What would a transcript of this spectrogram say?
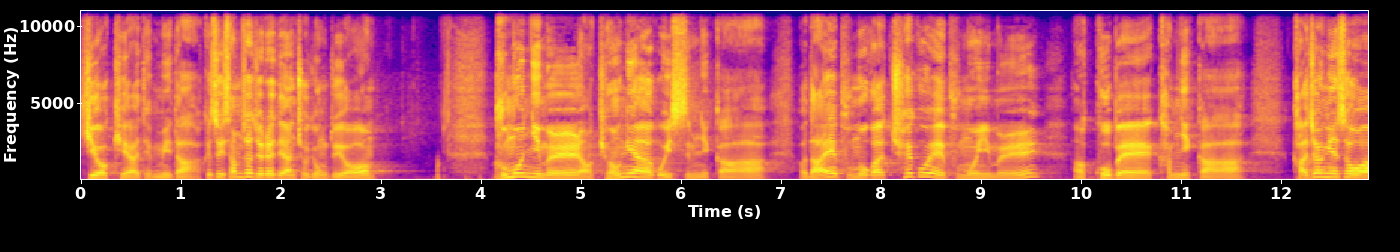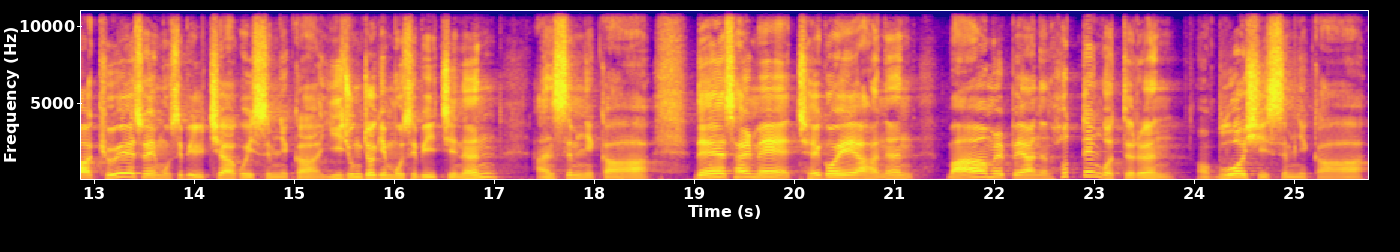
기억해야 됩니다. 그래서 이 3, 4절에 대한 적용도요. 부모님을 어, 경외하고 있습니까? 어, 나의 부모가 최고의 부모임을 어, 고백합니까? 가정에서와 교회에서의 모습이 일치하고 있습니까? 이중적인 모습이 있지는 않습니까? 내 삶에 제거해야 하는 마음을 빼앗는 헛된 것들은 무엇이 있습니까?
